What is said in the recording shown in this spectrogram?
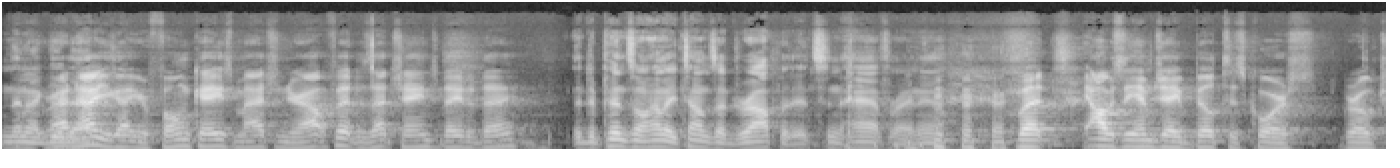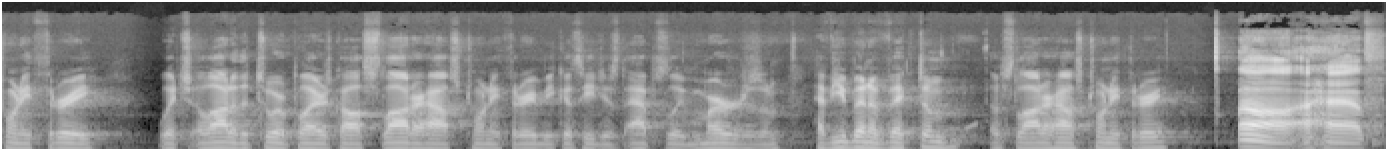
And then I get Right now, out- you got your phone case matching your outfit. Does that change day to day? It depends on how many times I drop it. It's in half right now. But obviously, MJ built his course Grove 23, which a lot of the tour players call Slaughterhouse 23 because he just absolutely murders them. Have you been a victim of Slaughterhouse 23? Uh, I have.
